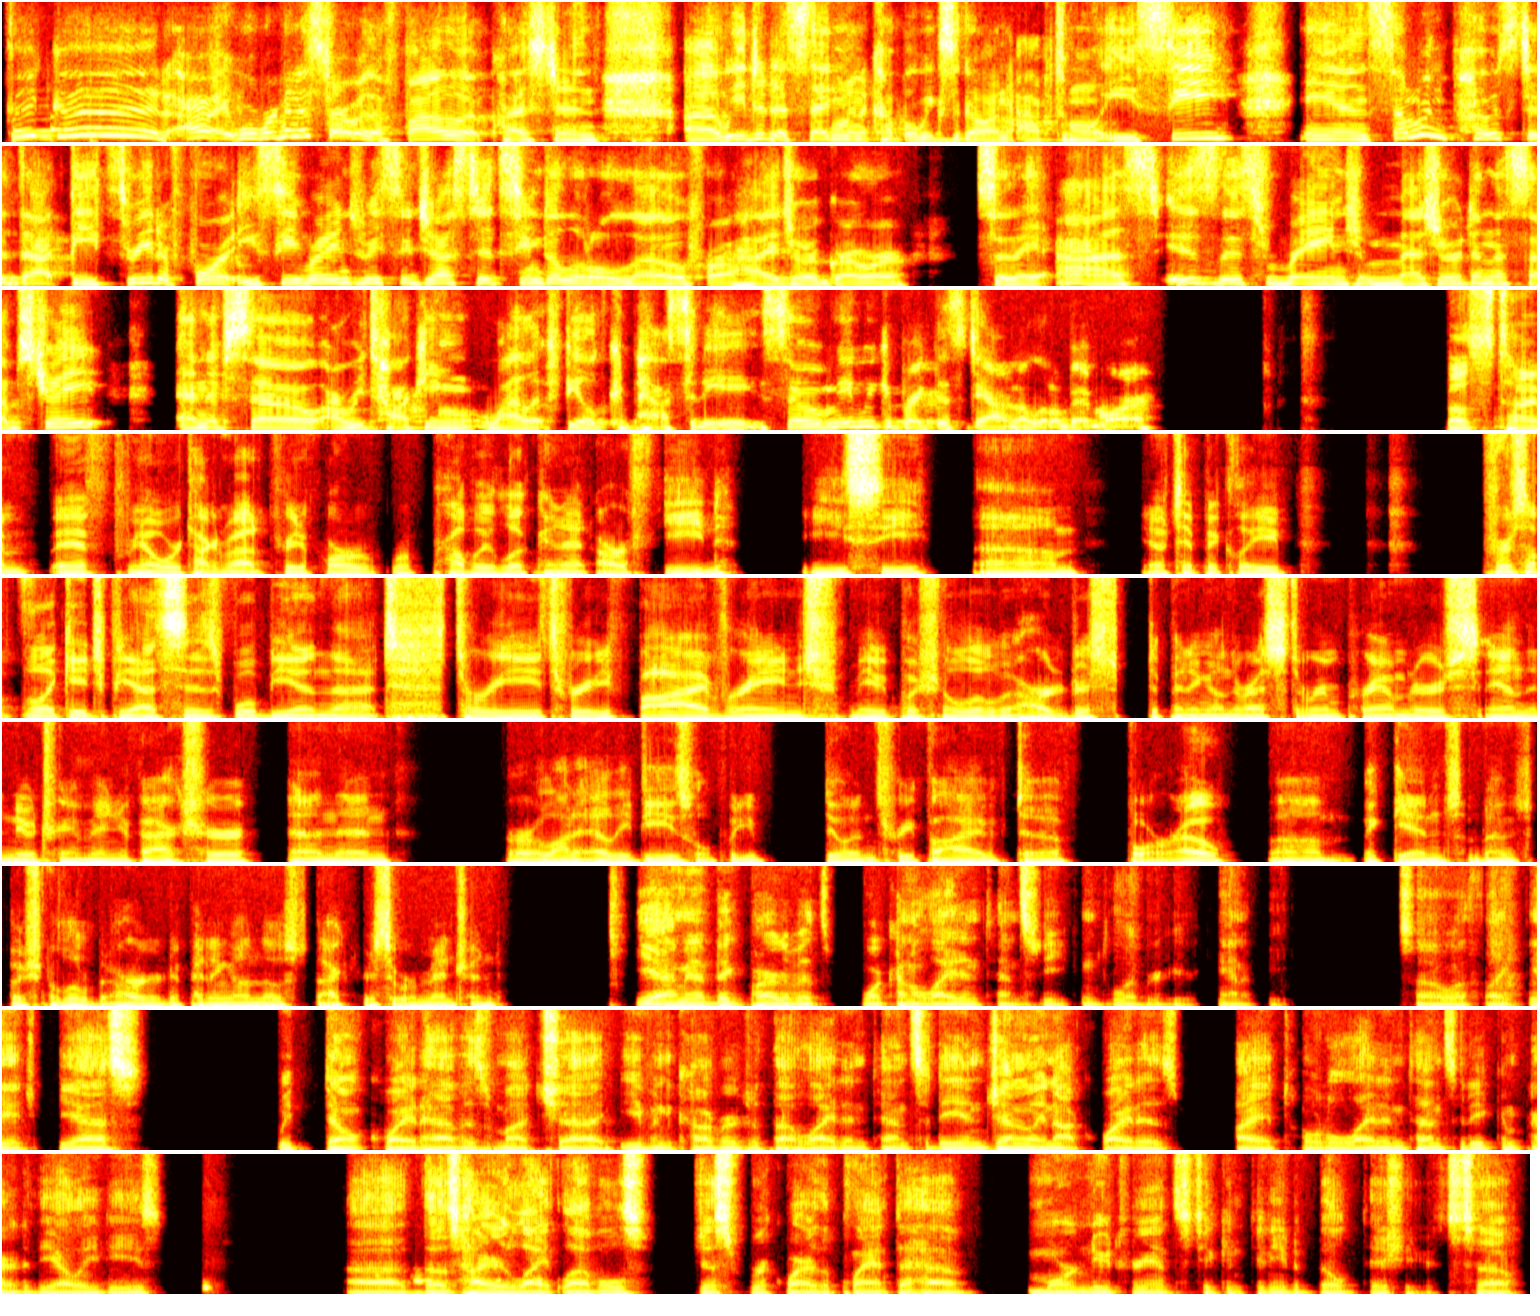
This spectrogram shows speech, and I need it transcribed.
Good, good. All right. Well, we're going to start with a follow up question. Uh, we did a segment a couple weeks ago on optimal EC, and someone posted that the three to four EC range we suggested seemed a little low for a hydro grower. So they asked, is this range measured in the substrate? And if so, are we talking while at field capacity? So maybe we could break this down a little bit more. Most of the time, if you know we're talking about three to four, we're probably looking at our feed EC. Um, you know, typically for something like HPSs, we'll be in that three, three, five range, maybe pushing a little bit harder just depending on the rest of the room parameters and the nutrient manufacturer. And then for a lot of LEDs, we'll you doing three, five to four zero. Oh. Um, again, sometimes pushing a little bit harder depending on those factors that were mentioned. Yeah, I mean, a big part of it's what kind of light intensity you can deliver to your canopy. So with like the HPS, we don't quite have as much uh, even coverage with that light intensity, and generally not quite as high total light intensity compared to the LEDs. Uh, those higher light levels just require the plant to have more nutrients to continue to build tissue. So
